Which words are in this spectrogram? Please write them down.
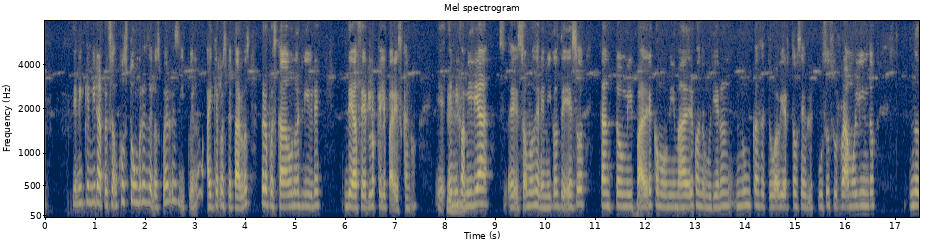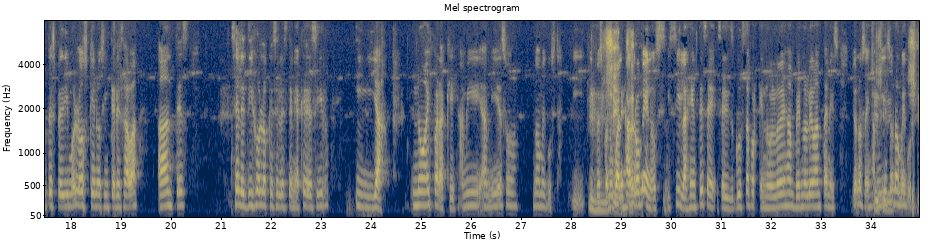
tienen que mirar? Pues son costumbres de los pueblos y bueno, hay que respetarlos, pero pues cada uno es libre de hacer lo que le parezca, ¿no? Eh, en mi familia eh, somos enemigos de eso. Tanto mi padre como mi madre cuando murieron nunca se tuvo abierto, se les puso su ramo lindo. Nos despedimos los que nos interesaba antes, se les dijo lo que se les tenía que decir y ya, no hay para qué. A mí, a mí eso no me gusta. Y, pues con Hugo Alejandro menos. Y sí, la gente se, se, disgusta porque no lo dejan ver, no levantan eso. Yo no sé, a mí eso no me gusta.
